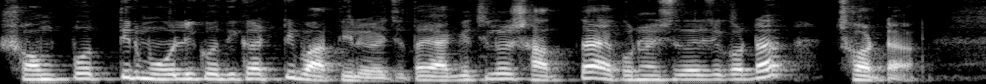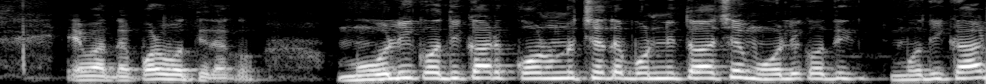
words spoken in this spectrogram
সম্পত্তির মৌলিক অধিকারটি বাতিল হয়েছে। তাই আগে ছিল সাতটা, এখন এসে হয়েছে কটা? ছটা। এবার দেখো, পরবর্তী দেখো। মৌলিক অধিকার কোন অনুচ্ছেদে বর্ণিত আছে? মৌলিক অধি- অধিকার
